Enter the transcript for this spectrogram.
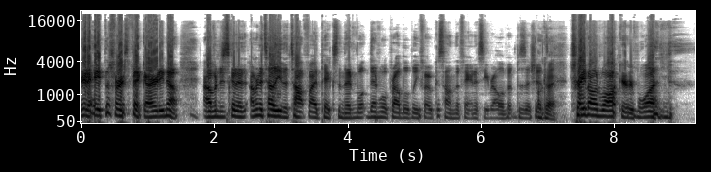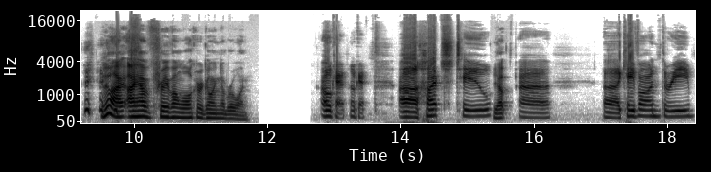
gonna hate the first pick, I already know. I'm just gonna I'm gonna tell you the top five picks and then we'll then we'll probably focus on the fantasy relevant positions. Okay. Travon Walker, one. no, I, I have Travon Walker going number one. Okay, okay. Uh Hutch two, Yep. uh uh Kayvon three,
